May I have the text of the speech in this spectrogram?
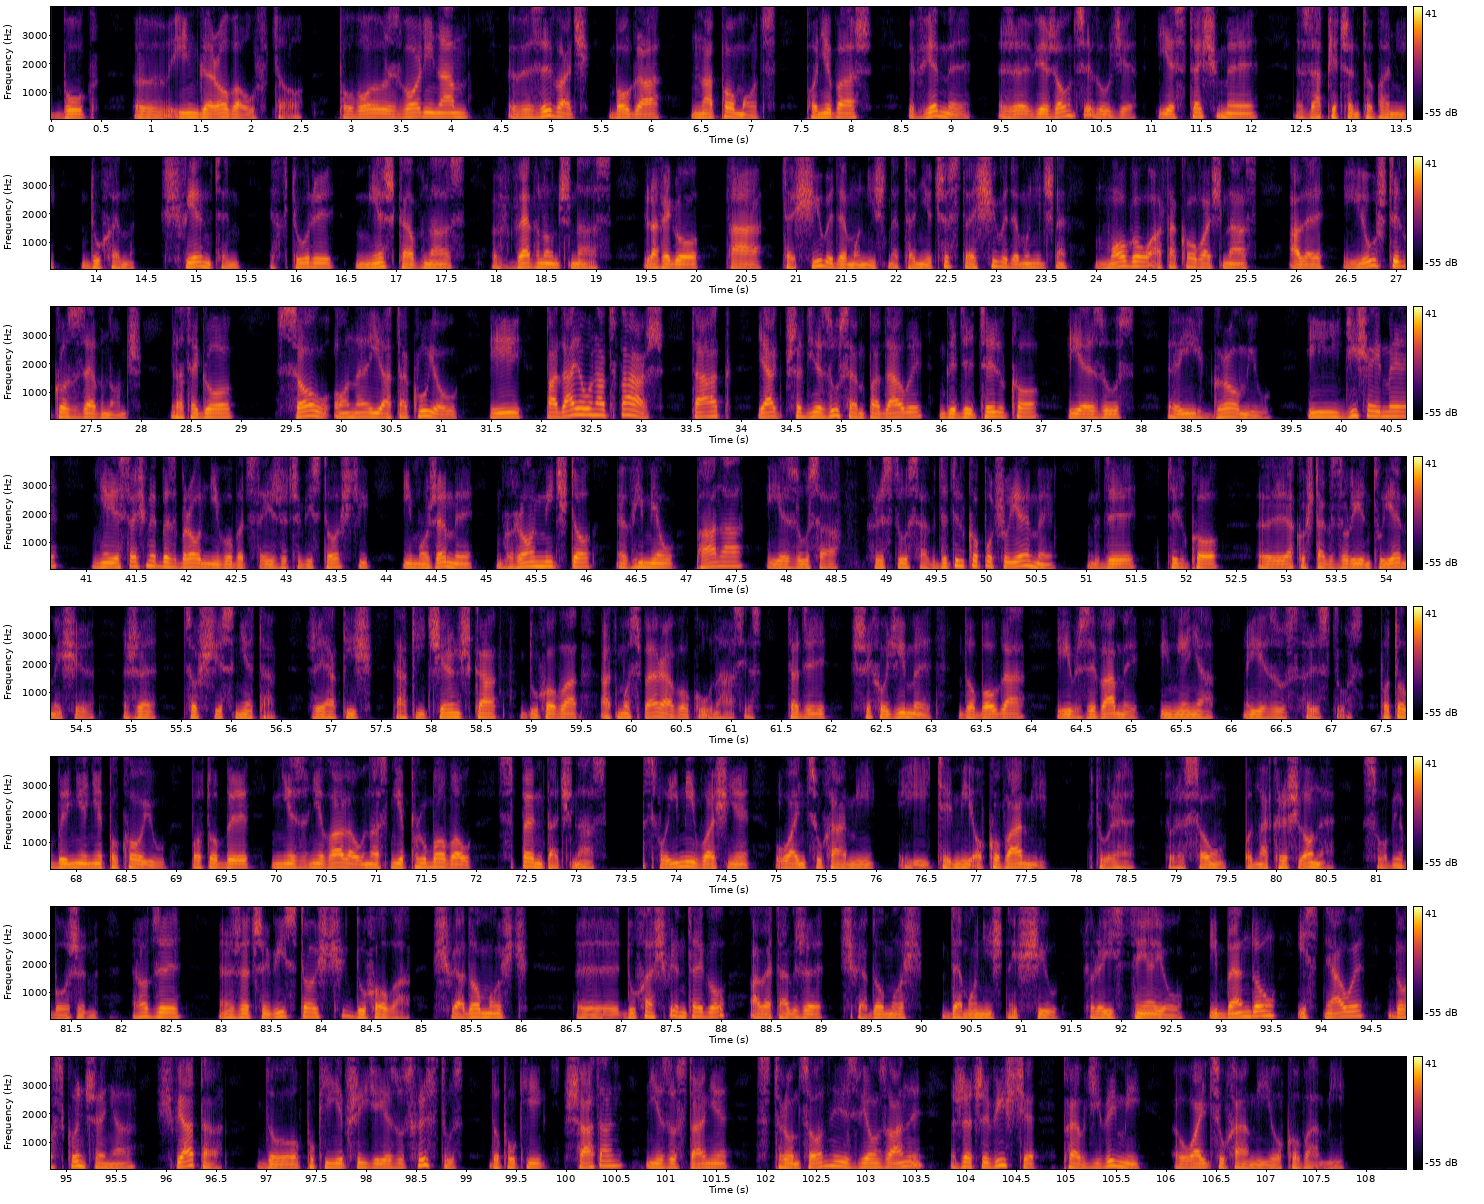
Bóg e, ingerował w to, pozwoli nam wyzywać Boga na pomoc, ponieważ wiemy, że wierzący ludzie jesteśmy zapieczętowani Duchem Świętym, który mieszka w nas, wewnątrz nas. Dlatego ta, te siły demoniczne, te nieczyste siły demoniczne mogą atakować nas, ale już tylko z zewnątrz. Dlatego są one i atakują i padają na twarz, tak jak przed Jezusem padały, gdy tylko Jezus ich gromił. I dzisiaj my nie jesteśmy bezbronni wobec tej rzeczywistości i możemy gromić to w imię Pana Jezusa Chrystusa. Gdy tylko poczujemy, gdy tylko e, jakoś tak zorientujemy się, że coś jest nie tak, że jakiś taki ciężka duchowa atmosfera wokół nas jest, wtedy przychodzimy do Boga i wzywamy imienia Jezus Chrystus. Po to, by nie niepokoił, po to, by nie zniewalał nas, nie próbował spętać nas swoimi właśnie łańcuchami i tymi okowami, które, które są nakreślone w Słowie Bożym. Drodzy, rzeczywistość duchowa, świadomość y, Ducha Świętego, ale także świadomość demonicznych sił, które istnieją i będą istniały do skończenia świata, dopóki nie przyjdzie Jezus Chrystus, dopóki szatan nie zostanie strącony i związany rzeczywiście prawdziwymi łańcuchami i okowami.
